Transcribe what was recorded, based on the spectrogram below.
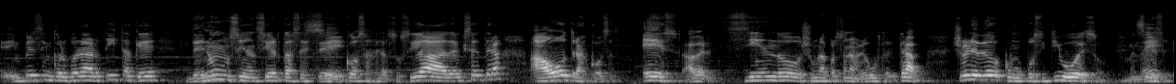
empiece a incorporar artistas que denuncian ciertas este, Sí. cosas de la sociedad, etcétera, a otras cosas. Es, a ver, siendo yo una persona que le gusta el trap, yo le veo como positivo eso. ¿me Sí, entendés?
